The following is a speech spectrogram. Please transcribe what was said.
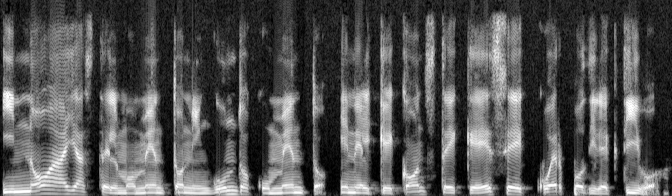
y no hay hasta el momento ningún documento en el que conste que ese cuerpo directivo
